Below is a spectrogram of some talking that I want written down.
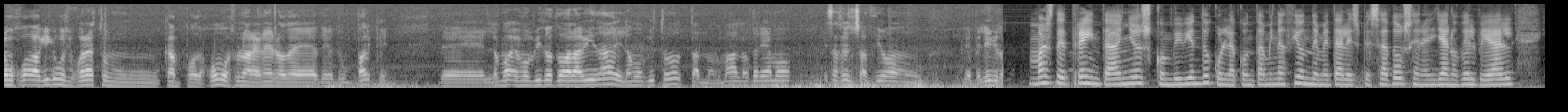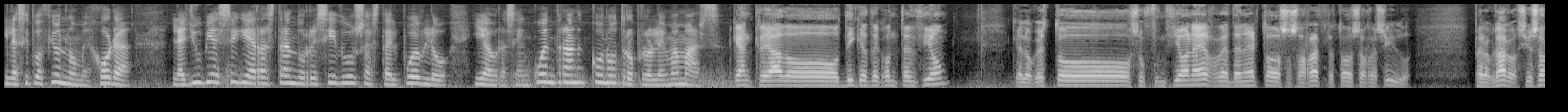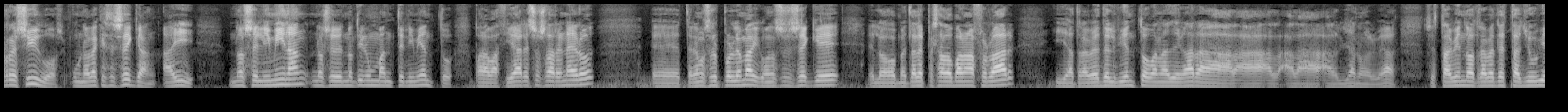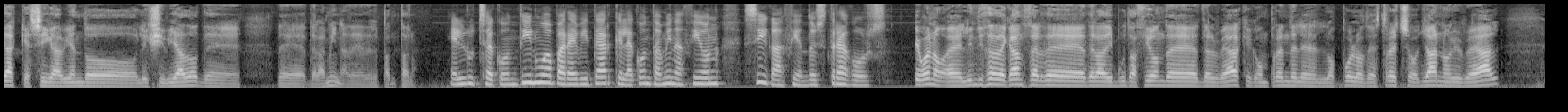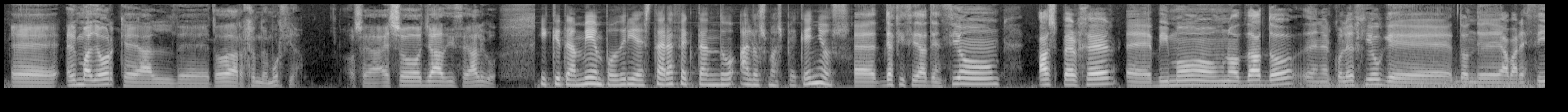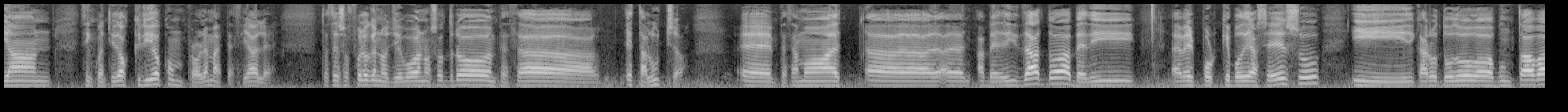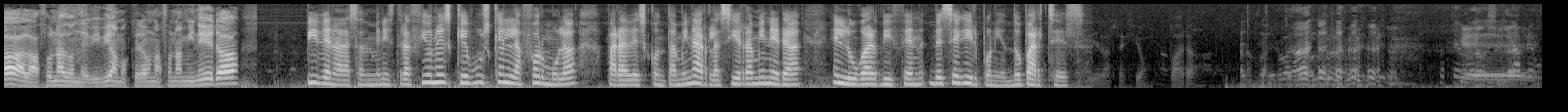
nosotros hemos jugado aquí como si fuera esto un campo de juegos, un arenero de, un parque. lo hemos, visto toda la vida y lo hemos visto tan normal, no teníamos esa sensación de peligro. Más de 30 años conviviendo con la contaminación de metales pesados en el llano del Beal y la situación no mejora. La lluvia sigue arrastrando residuos hasta el pueblo y ahora se encuentran con otro problema más. Que han creado diques de contención, que lo que esto, su función es retener todos esos arrastres, todos esos residuos. Pero claro, si esos residuos, una vez que se secan, ahí no se eliminan, no, se, no tiene un mantenimiento para vaciar esos areneros, eh, tenemos el problema que cuando eso se seque, eh, los metales pesados van a aflorar y a través del viento van a llegar al llano del Beal. Se está viendo a través de estas lluvias que sigue habiendo lixiviados de, la mina, del pantano. En lucha continua para evitar que la contaminación siga haciendo estragos. Y bueno, el índice de cáncer de, la Diputación del Beal, que comprende los pueblos de Estrecho, Llano y Beal, eh, es mayor que al de toda la región de Murcia. O sea, eso ya dice algo. Y que también podría estar afectando a los más pequeños. Eh, déficit de atención, Asperger, eh, vimos unos datos en el colegio que donde aparecían 52 críos con problemas especiales. Entonces eso fue lo que nos llevó a nosotros a empezar esta lucha. Eh, empezamos a, pedir datos, a pedir a ver por qué podía ser eso y claro, todo apuntaba a la zona donde vivíamos, que era una zona minera. Piden a las administraciones que busquen la fórmula para descontaminar la sierra minera en lugar, dicen, de seguir poniendo parches.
